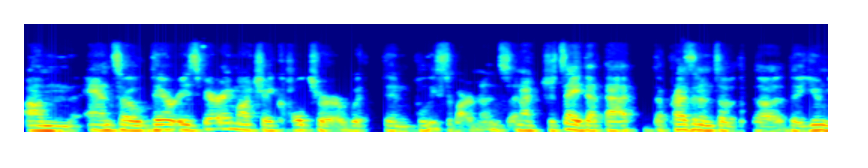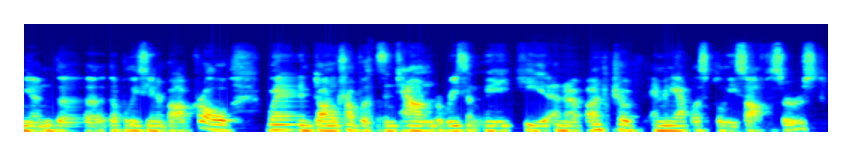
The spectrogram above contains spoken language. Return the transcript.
Um, and so there is very much a culture within police departments. And I should say that that the president of the, the union, the, the police union, Bob Kroll, when Donald Trump was in town recently, he and a bunch of Minneapolis police officers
